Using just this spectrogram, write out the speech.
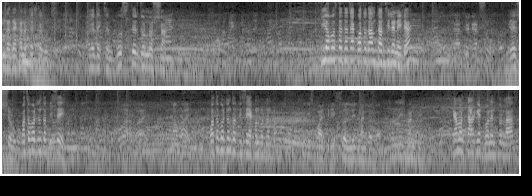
আমরা দেখানোর চেষ্টা করছি। আগে দেখছেন গোস্তের জন্য শাক। কি অবস্থা চাচা? কত দাম চাচ্ছিলেন এটা? দেড়শো। কত পর্যন্ত দিছে? কত পর্যন্ত দিছে এখন পর্যন্ত? তিরিশ পঁয়ত্রিশ চল্লিশ ভাঙতে কেমন টার্গেট বলেন তো লাস্ট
